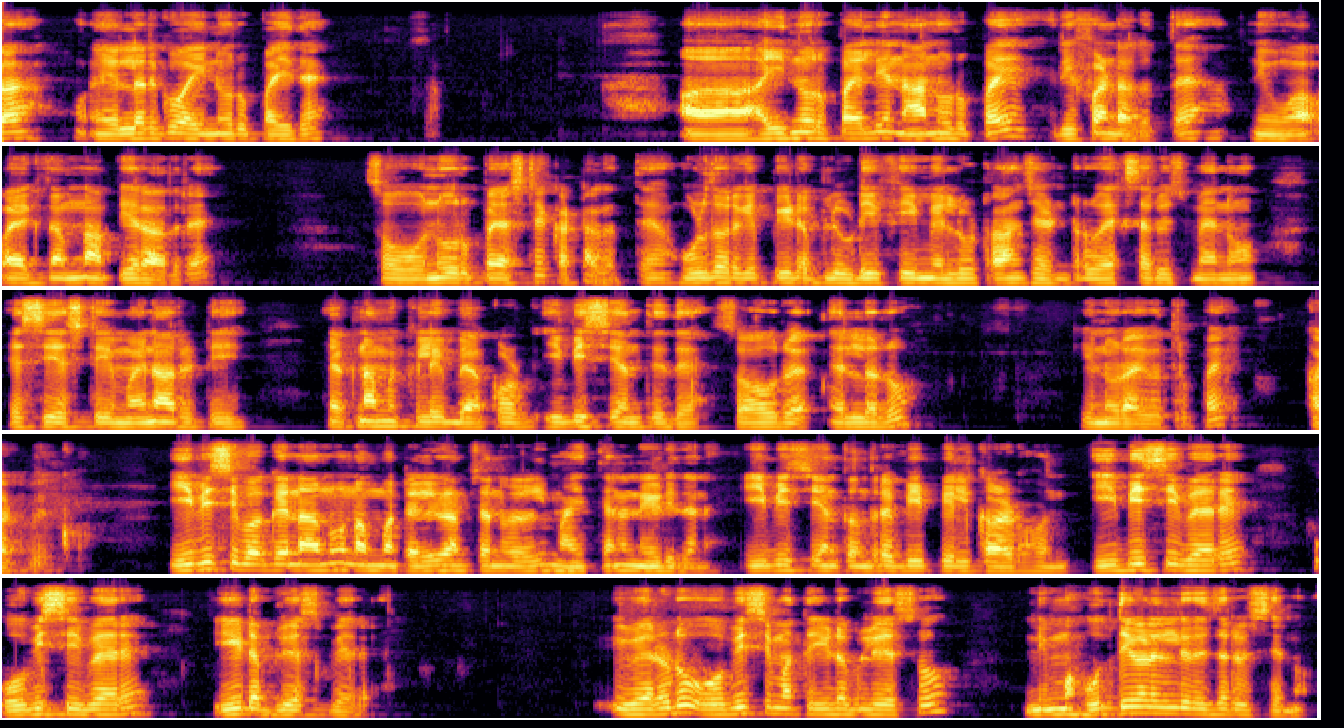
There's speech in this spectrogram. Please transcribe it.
ಎಲ್ಲರಿಗೂ ಐನೂರು ರೂಪಾಯಿ ಇದೆ. ಐನೂರು ರೂಪಾಯಲ್ಲಿ ನಾನ್ನೂರು ರೂಪಾಯಿ ರಿಫಂಡ್ ಆಗುತ್ತೆ. ನೀವು ಎಕ್ಸಾಮ್ನ ಅಪಿಯರ್ ಆದರೆ. ಸೊ ನೂರು ರೂಪಾಯಿ ಅಷ್ಟೇ ಕಟ್ ಆಗುತ್ತೆ. ಉಳಿದವರಿಗೆ P W D female transgender ex service man S C S T minority economically backward E B C ಅಂತಿದೆ. ಸೊ ಅವರು ಎಲ್ಲರೂ ಇನ್ನೂರ ಐವತ್ತು ರೂಪಾಯಿ ಕಟ್ಟಬೇಕು ಇ ಬಿ ಸಿ ಬಗ್ಗೆ ನಾನು ನಮ್ಮ ಟೆಲಿಗ್ರಾಮ್ ಚಾನಲಲ್ಲಿ ಮಾಹಿತಿಯನ್ನು ನೀಡಿದ್ದೇನೆ. ಇ ಬಿ ಸಿ ಅಂತಂದರೆ B P L card E B C ಬೇರೆ ಒ ಬಿ ಸಿ ಬೇರೆ ಇ ಡಬ್ಲ್ಯೂ ಎಸ್ ಬೇರೆ. ಇವೆರಡು ಒ ಬಿ ಸಿ ಮತ್ತು ಇ ಡಬ್ಲ್ಯೂ ಎಸ್ ನಿಮ್ಮ ಹುದ್ದೆಗಳಲ್ಲಿ ರಿಸರ್ವೇಷನ್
